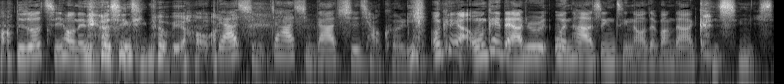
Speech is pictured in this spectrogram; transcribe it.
你说七号那天心情特别好吗？等下请叫他请大家吃巧克力，OK 啊，我们可以等下就是问他的心情，然后再帮大家更新一下。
